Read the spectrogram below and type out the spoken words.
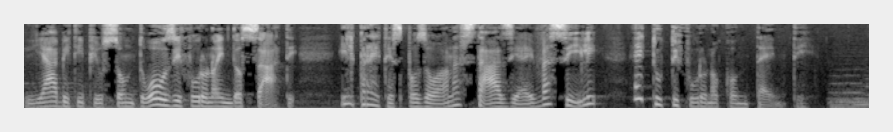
gli abiti più sontuosi furono indossati. Il prete sposò Anastasia e Vassili e tutti furono contenti.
